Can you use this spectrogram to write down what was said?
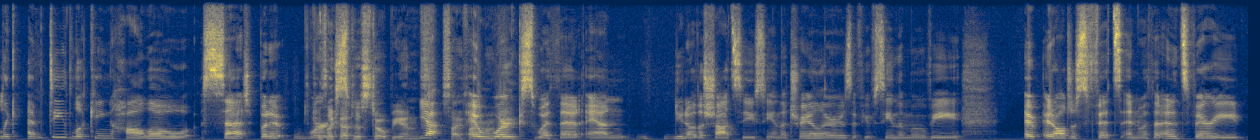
like empty looking hollow set but it It's works like that dystopian yeah sci-fi it movie. works with it and you know the shots that you see in the trailers if you've seen the movie it, it all just fits in with it and it's very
